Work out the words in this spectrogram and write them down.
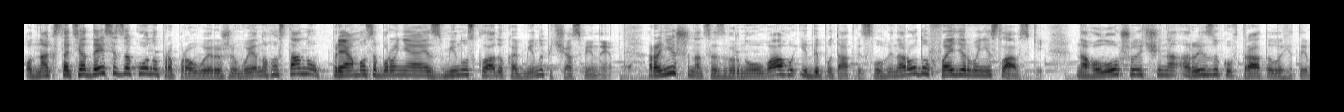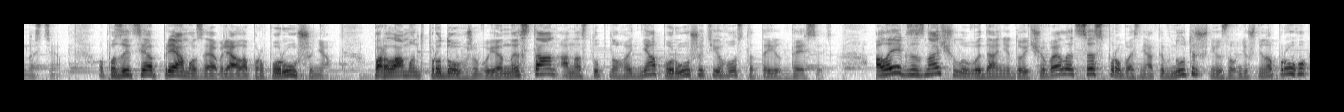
Однак стаття 10 закону про правовий режим воєнного стану прямо забороняє зміну складу Кабміну під час війни. Раніше на це звернув увагу і депутат від Слуги народу Федір Веніславський, наголошуючи на ризику втрати легітимності. Опозиція прямо заявляла про порушення. Парламент продовжив воєнний стан, а наступного дня порушить його статтею 10. Але як зазначили у виданні Deutsche Welle, це спроба зняти внутрішню і зовнішню напругу,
